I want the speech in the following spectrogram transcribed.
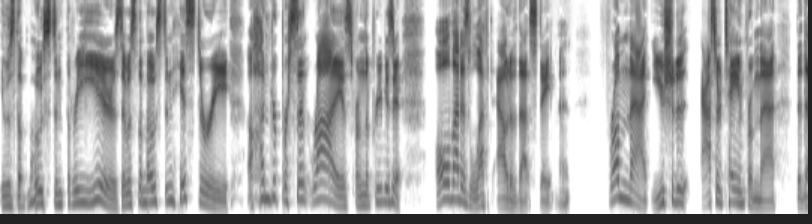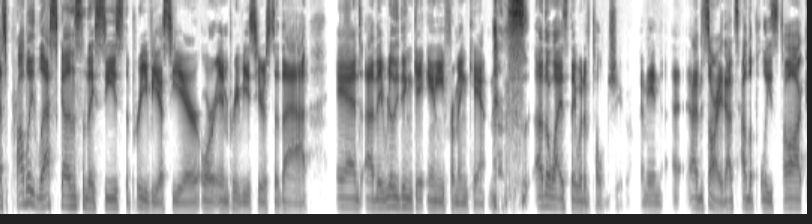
it was the most in three years, it was the most in history, a hundred percent rise from the previous year. All that is left out of that statement. From that, you should ascertain from that that that's probably less guns than they seized the previous year or in previous years to that and uh, they really didn't get any from encampments. Otherwise, they would have told you. I mean, I, I'm sorry, that's how the police talk.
